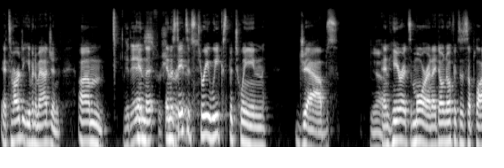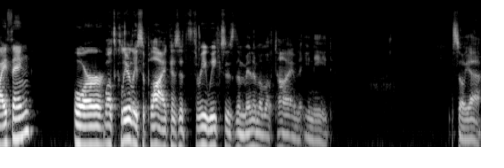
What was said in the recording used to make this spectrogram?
It's hard to even imagine. Um, It is in the for sure. in the states, is. it's three weeks between jabs, yeah. and here it's more. And I don't know if it's a supply thing or well, it's clearly supply because it's three weeks is the minimum of time that you need. So yeah,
